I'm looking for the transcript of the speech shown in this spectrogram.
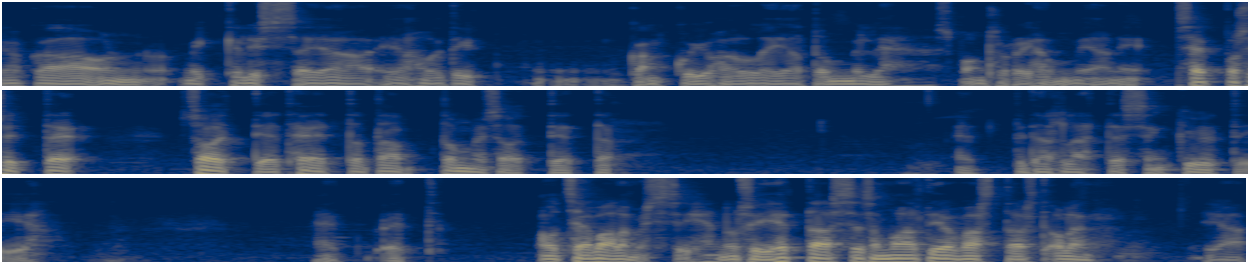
joka on Mikkelissä ja, ja hoiti Kankku Juhalle ja Tommille sponsorihommia, niin Seppo sitten soitti, että hei, tota, Tommi soitti, että, että pitäisi lähteä sen kyytiin ja et, et, oot sä valmis siihen? No siihen taas se saman tien vastaus, että olen. Ja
